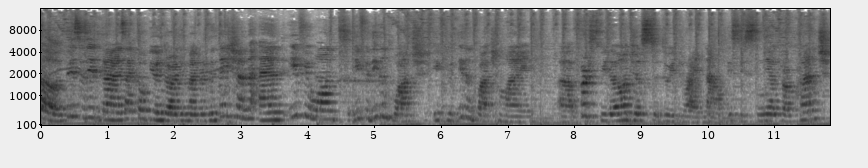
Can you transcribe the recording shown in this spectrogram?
So this is it guys, I hope you enjoyed my presentation and if you want, if you didn't watch, if you didn't watch my uh, first video, just do it right now. This is Neutral Crunch,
